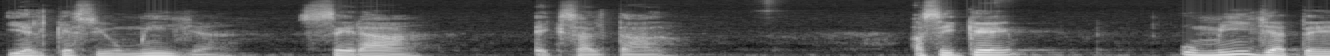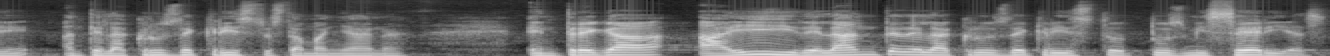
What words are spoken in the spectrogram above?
y el que se humilla será exaltado. Así que humíllate ante la cruz de Cristo esta mañana. Entrega ahí, delante de la cruz de Cristo, tus miserias.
